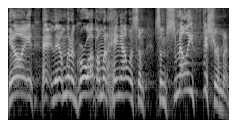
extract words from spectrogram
You know, and then I'm going to grow up. I'm going to hang out with some, some smelly fishermen.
